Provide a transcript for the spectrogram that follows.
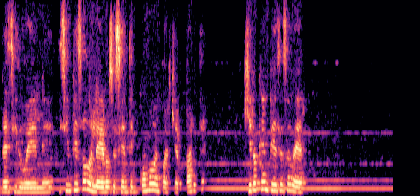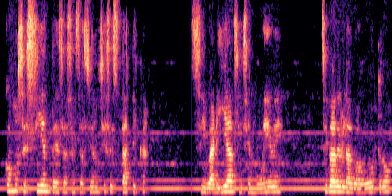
Ves si duele. Y si empieza a doler o se siente incómodo en cualquier parte, quiero que empieces a ver cómo se siente esa sensación, si es estática, si varía, si se mueve, si va de un lado a otro.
